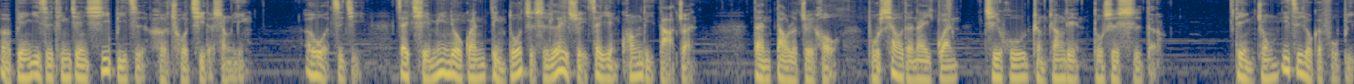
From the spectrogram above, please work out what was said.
耳边一直听见吸鼻子和啜泣的声音。而我自己在前面六关，顶多只是泪水在眼眶里打转，但到了最后不孝的那一关。几乎整张脸都是湿的。电影中一直有个伏笔，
